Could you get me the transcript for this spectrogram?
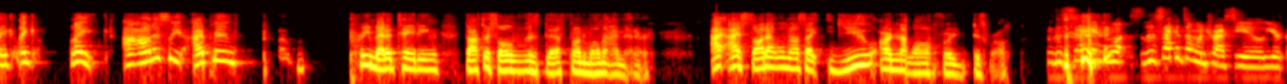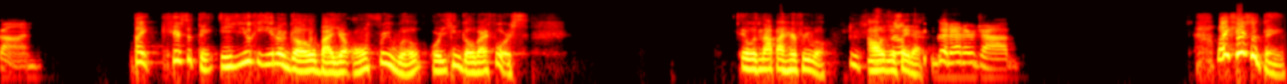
Like like like I, honestly i've been premeditating dr sullivan's death from the moment i met her. I i saw that woman i was like you are not long for this world. The second the second someone trusts you, you're gone. like here's the thing you can either go by your own free will or you can go by force. It was not by her free will. She's i'll just say that. Good at her job. like here's the thing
